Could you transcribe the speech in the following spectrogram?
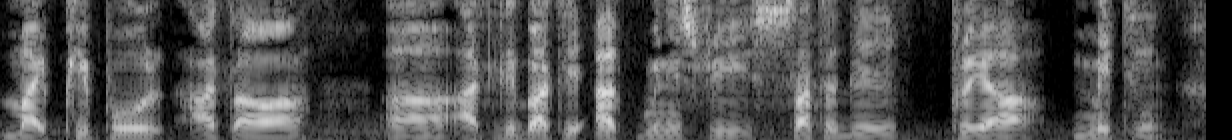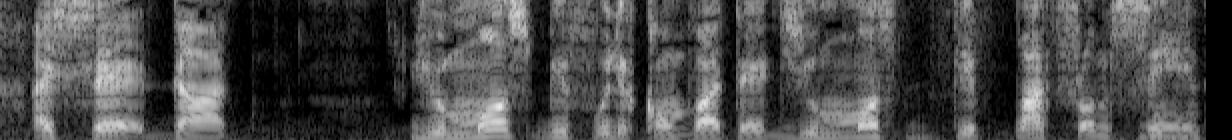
my people at our uh, at Liberty Act Ministry Saturday prayer meeting. I said that you must be fully converted. You must depart from sin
